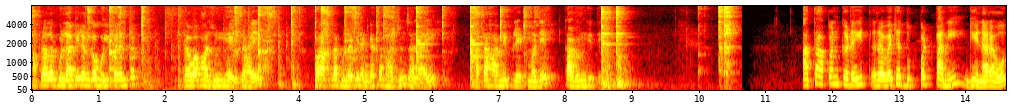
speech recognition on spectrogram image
आपल्याला गुलाबी रंग होईपर्यंत रवा भाजून घ्यायचा आहे. रवा आपला गुलाबी रंगाचा भाजून झाला आहे. आता हा मी प्लेटमध्ये काढून घेते. आता आपण कढईत रव्याच्या दुप्पट पाणी घेणार आहोत.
